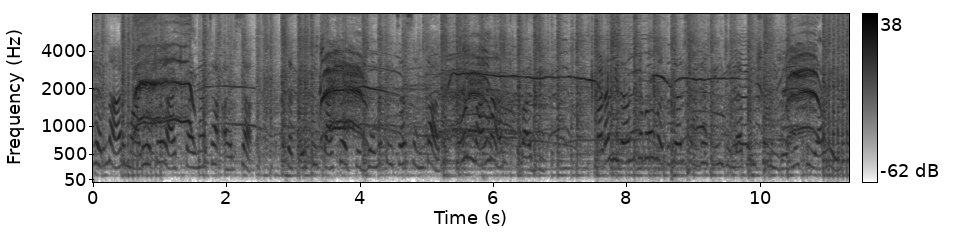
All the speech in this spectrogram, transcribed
ठरणार माढ्याच्या राजकारणाचा आरसा. सत्तेची ताकद की जनतेचा संताप कोण मारणार बाजी. माढा विधानसभा मतदारसंघातील जिल्हा परिषद निवडणूक यावेळी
